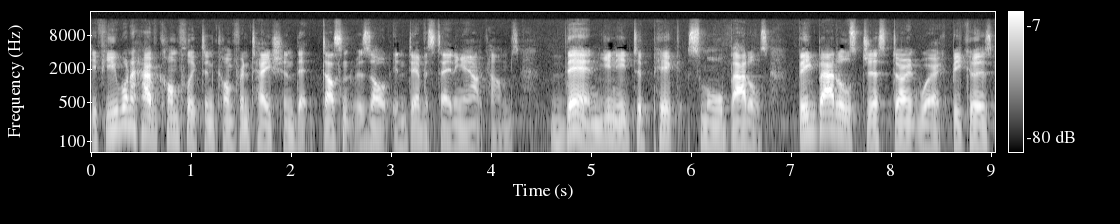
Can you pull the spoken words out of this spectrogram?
if you want to have conflict and confrontation that doesn't result in devastating outcomes, then you need to pick small battles. Big battles just don't work because,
